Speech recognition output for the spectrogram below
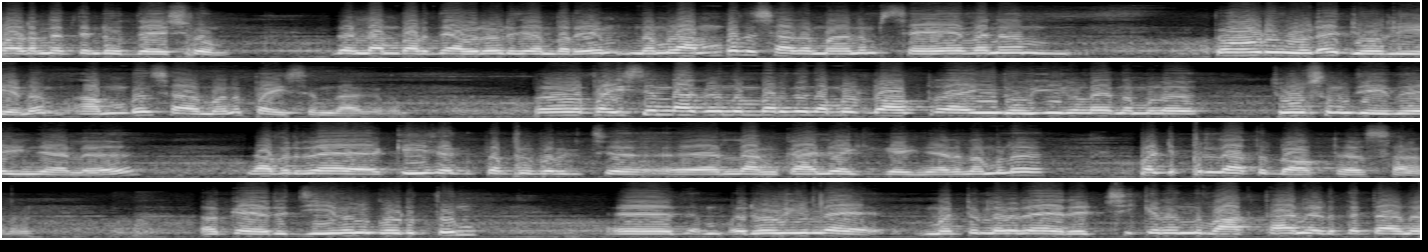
പഠനത്തിന്റെ ഉദ്ദേശവും ഇതെല്ലാം പറഞ്ഞ് അവരോട് ഞാൻ പറയും നമ്മൾ അമ്പത് ശതമാനം സേവനത്തോടുകൂടെ ജോലി ചെയ്യണം. അമ്പത് ശതമാനം പൈസ ഉണ്ടാക്കണം പൈസ ഉണ്ടാക്കണം എന്നും പറഞ്ഞ് നമ്മൾ ഡോക്ടറായി രോഗികളെ നമ്മൾ ചൂഷണം ചെയ്തു കഴിഞ്ഞാൽ അവരുടെ കീശ തപ്പി പറിച്ച് എല്ലാം കാലിയാക്കി കഴിഞ്ഞാൽ നമ്മൾ പഠിപ്പില്ലാത്ത ഡോക്ടേഴ്സാണ് ഓക്കെ ഒരു ജീവൻ കൊടുത്തും രോഗികളെ മറ്റുള്ളവരെ രക്ഷിക്കണമെന്ന് വാഗ്ദാനം എടുത്തിട്ടാണ്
